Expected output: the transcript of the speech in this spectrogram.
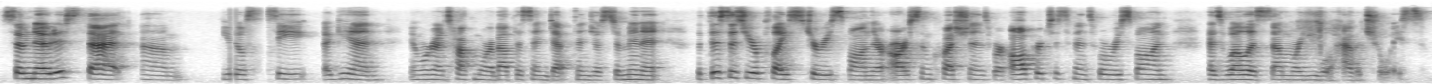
So notice that um, you'll see again, and we're going to talk more about this in depth in just a minute, but this is your place to respond. There are some questions where all participants will respond, as well as some where you will have a choice.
